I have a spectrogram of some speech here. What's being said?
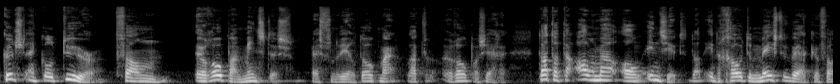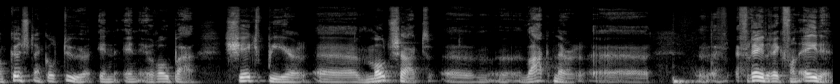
kunst en cultuur van Europa minstens, de rest van de wereld ook, maar laten we Europa zeggen, dat dat er allemaal al in zit. Dat in de grote meesterwerken van kunst en cultuur in, in Europa, Shakespeare, eh, Mozart, Wagner, Frederik van Ede,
